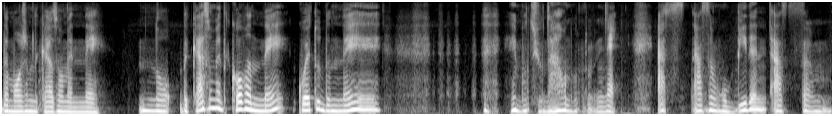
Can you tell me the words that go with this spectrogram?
да можем да казваме не. Но да казваме такова не, което да не е емоционалното не. Аз, аз съм обиден, аз съм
